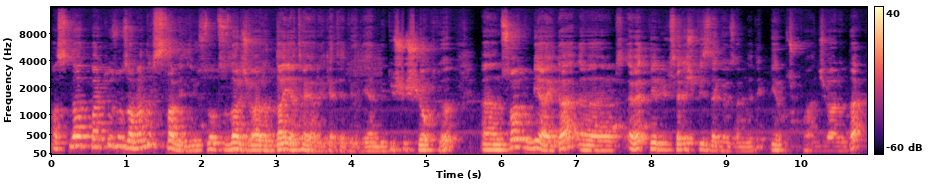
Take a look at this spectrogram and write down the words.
Aslında AK Parti uzun zamandır stabildi. %30'lar civarında yatay hareket ediyordu. Yani bir düşüş yoktu. Ee, son bir ayda e, evet bir yükseliş biz de gözlemledik. Bir buçuk puan civarında.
